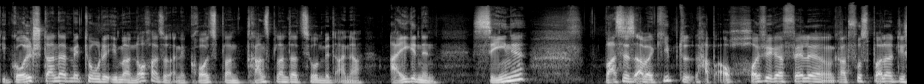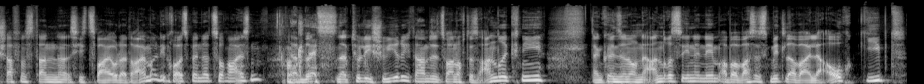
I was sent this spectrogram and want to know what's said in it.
die Goldstandardmethode immer noch, also eine Kreuztransplantation mit einer eigenen Sehne. Was es aber gibt, habe auch häufiger Fälle, gerade Fußballer, die schaffen es dann, sich zwei oder dreimal die Kreuzbänder zu reißen. Okay. Dann wird es natürlich schwierig, da haben sie zwar noch das andere Knie, dann können sie noch eine andere Szene nehmen, aber was es mittlerweile auch gibt,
